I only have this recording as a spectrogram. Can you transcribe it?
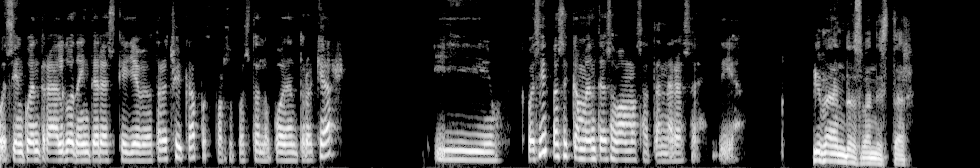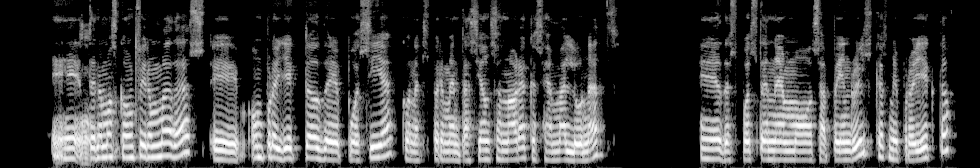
pues si encuentra algo de interés que lleve otra chica, pues por supuesto lo pueden truequear. Y pues sí, básicamente eso vamos a tener ese día. ¿Qué bandas van a estar? Eh, Oh. Tenemos confirmadas eh, un proyecto de poesía con experimentación sonora que se llama Lunat. Eh, después tenemos a Pain Reels, que es mi proyecto.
